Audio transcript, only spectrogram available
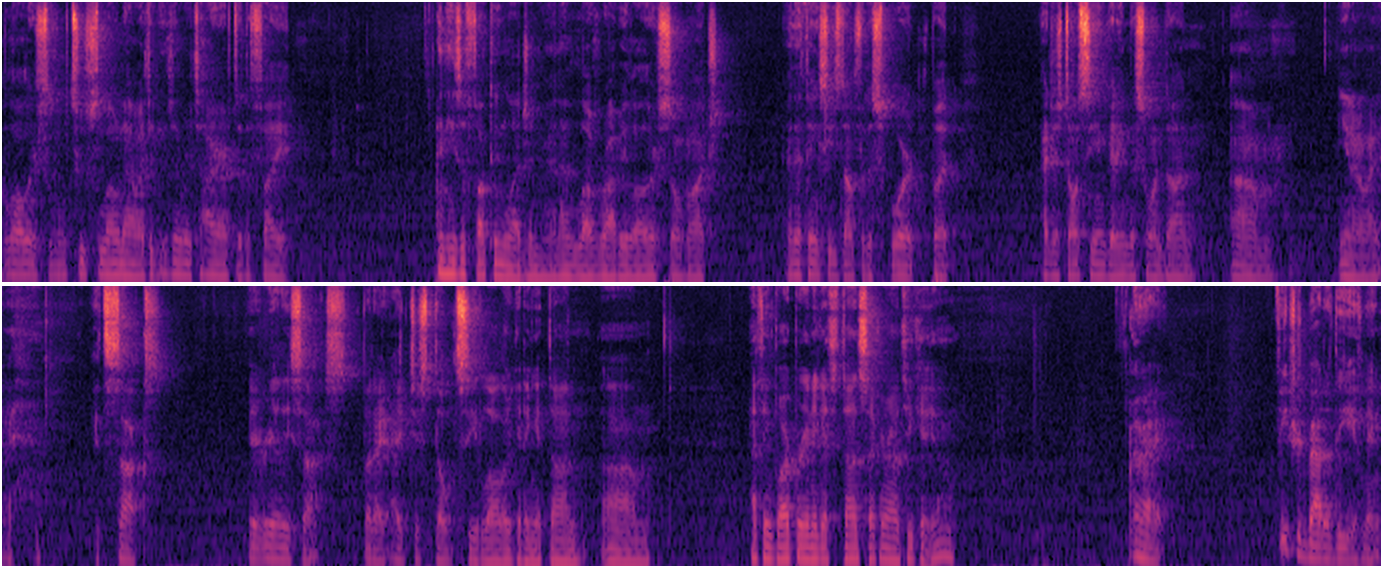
Lawler's a little too slow now. I think he's gonna retire after the fight. And he's a fucking legend, man. I love Robbie Lawler so much, and the things he's done for the sport, but I just don't see him getting this one done. Um, you know, I, I, it sucks. It really sucks. But I, I just don't see Lawler getting it done. Um, I think Barberena gets done second round TKO. All right. Featured bout of the evening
